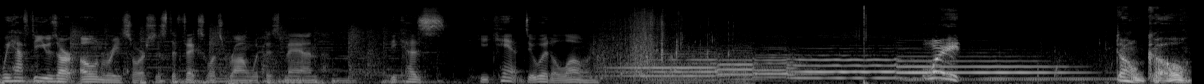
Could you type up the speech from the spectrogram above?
we have to use our own resources to fix what's wrong with this man, because he can't do it alone. Wait! Don't go.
